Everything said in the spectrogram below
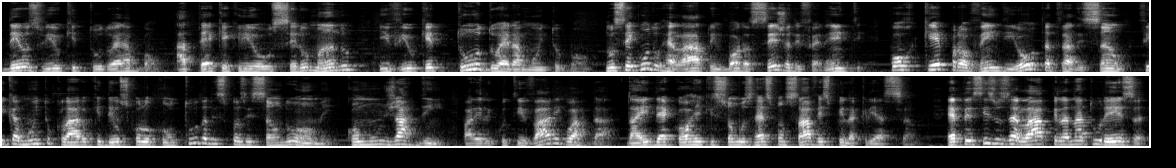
Deus viu que tudo era bom, até que criou o ser humano e viu que tudo era muito bom. No segundo relato, embora seja diferente, porque provém de outra tradição, fica muito claro que Deus colocou tudo à disposição do homem, como um jardim, para ele cultivar e guardar. Daí decorre que somos responsáveis pela criação. É preciso zelar pela natureza,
